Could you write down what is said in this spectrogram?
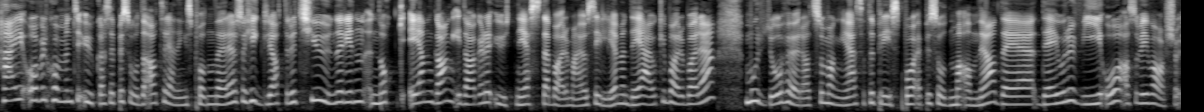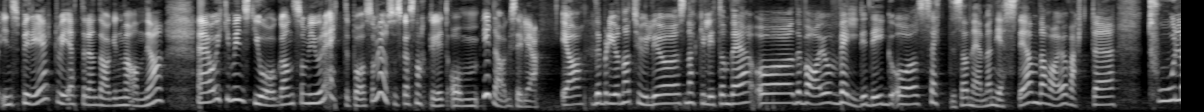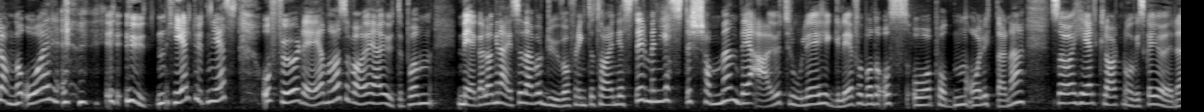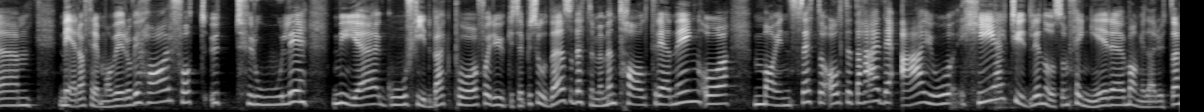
Hei og velkommen til ukas episode av Treningspodden dere. Så hyggelig at dere tuner inn nok en gang. I dag er det uten gjest, det er bare meg og Silje. Men det er jo ikke bare bare. Moro å høre at så mange satte pris på episoden med Anja. Det, det gjorde vi òg. Altså, vi var så inspirert vi etter den dagen med Anja. Eh, og ikke minst yogaen som vi gjorde etterpå, som vi også skal snakke litt om i dag, Silje. Ja, det blir jo naturlig å snakke litt om det. Og det var jo veldig digg å sette seg ned med en gjest igjen. Det har jo vært eh, to lange år uten, helt uten gjest. Og før det igjen nå, så var jo jeg ute på en megalang reise der hvor du var flink til å ta inn gjester. Men gjester sammen, det er jo utrolig hyggelig for både oss og podden og lytterne. Så helt klart noe vi skal gjøre mer av fremover. Og vi har fått utrolig mye god feedback på forrige ukes episode. Så dette med mentaltrening og mindset og alt dette her, det er jo helt tydelig noe som fenger mange der ute.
